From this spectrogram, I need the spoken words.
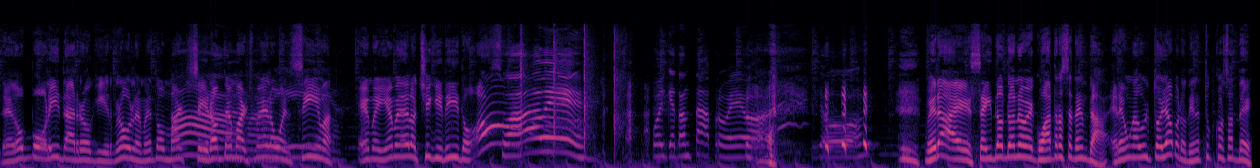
de dos bolitas Rocky Roll, le meto mar Ah, de marshmallow María. encima, M&M de los chiquititos. ¡Ah! Suave. ¿Por qué tanta prueba? Dios. Mira, eh, 6229470. Eres un adulto ya, pero tienes tus cosas de,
